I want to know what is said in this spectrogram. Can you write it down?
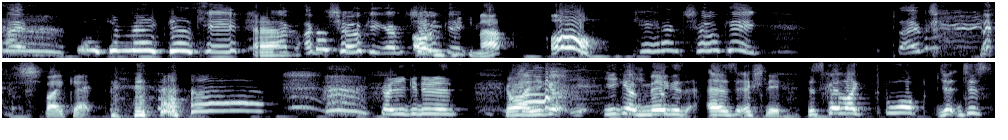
I can make this. Kate, Uh, I'm, I'm choking. I'm Oh, you choking. map? Oh! Kate, I'm choking. I'm. Bye, cat. Go, you can do this. Go on, you can you can make this as actually. Just go like whoop. Just just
